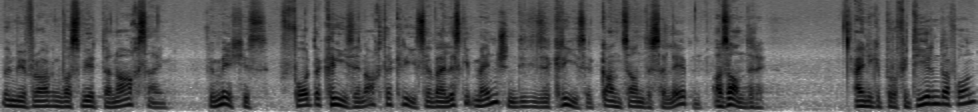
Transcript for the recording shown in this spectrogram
wenn wir fragen, was wird danach sein, für mich ist vor der Krise, nach der Krise, weil es gibt Menschen, die diese Krise ganz anders erleben als andere. Einige profitieren davon,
